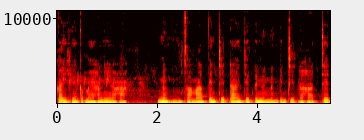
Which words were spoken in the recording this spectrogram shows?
ใกล้เคียงกับแม่ฮันนี่นะคะหนึ่งสามารถเป็นเจ็ดได้เจ็ดเป็นหนึ่งหนึ่งเป็นเจ็ดนะคะเจ็ด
